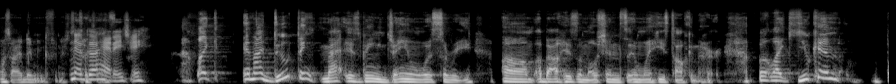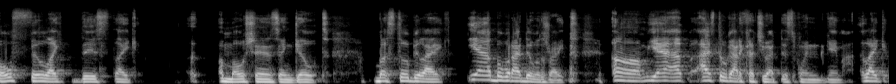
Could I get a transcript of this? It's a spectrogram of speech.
I'm sorry, I didn't mean to finish. no, go you ahead. AJ. Like, and I do think Matt is being genuine with Cirie um, about his emotions and when he's talking to her. But like, you can both feel like this, like emotions and guilt, but still be like, yeah, but what I did was right. Um, yeah, I still got to cut you at this point in the game. Like,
